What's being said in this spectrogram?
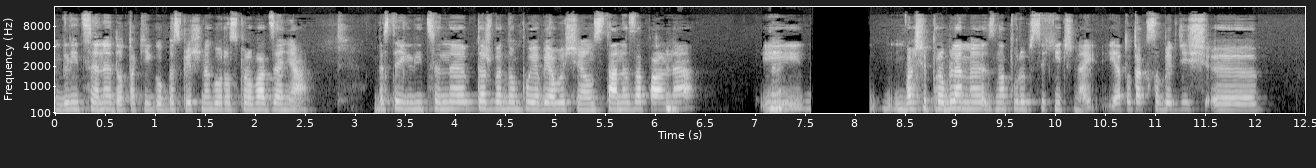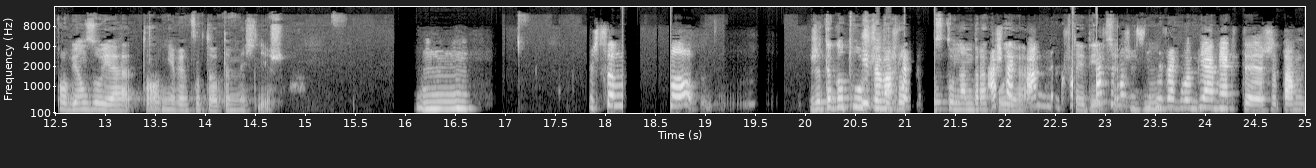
glicyny do takiego bezpiecznego rozprowadzenia. Bez tej glicyny też będą pojawiały się stany zapalne i właśnie problemy z natury psychicznej. Ja to tak sobie gdzieś y, powiązuję, to nie wiem, co ty o tym myślisz. Mm. Wiesz co, no, Że tego tłuszczu wiem, po aż tak- prostu nam aż brakuje tak w tej diecie. może się Mhm. nie zagłębiałam jak ty, że tam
